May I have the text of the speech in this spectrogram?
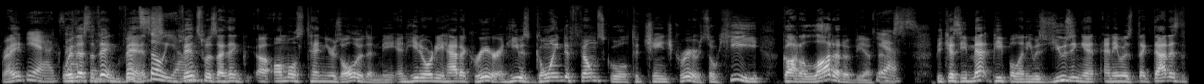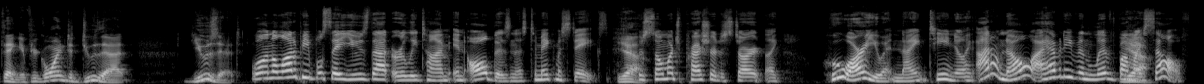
right? Yeah, where that's the thing. Vince so vince was i think uh, almost 10 years older than me and he'd already had a career and he was going to film school to change careers. So he got a lot out of vfs Yes. because he met people and he was using it and he was like that is the thing. If you're going to do that use it. Well, and a lot of people say use that early time in all business to make mistakes. Yeah. There's so much pressure to start like, who are you at 19? You're like, I don't know. I haven't even lived by Yeah. myself.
